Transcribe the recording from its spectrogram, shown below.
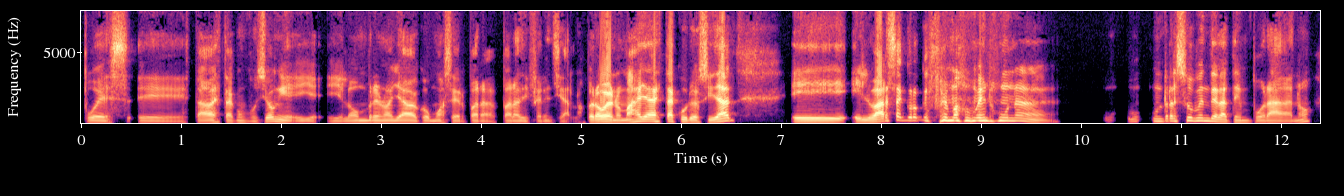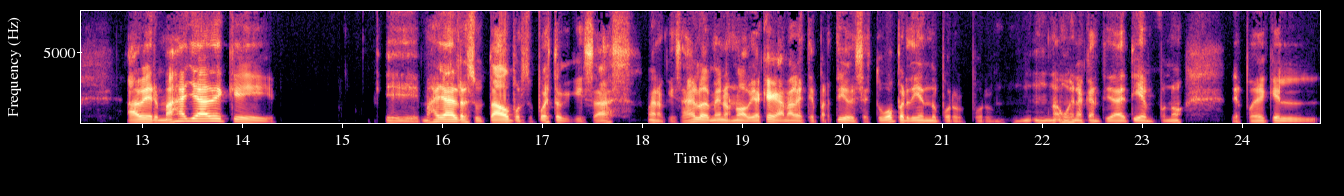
pues eh, estaba esta confusión y, el hombre no hallaba cómo hacer para, para diferenciarlos. Pero bueno, más allá de esta curiosidad, Eh, el Barça creo que fue más o menos una, un resumen de la temporada, ¿no? A ver, más allá de que, eh, más allá del resultado, por supuesto que quizás, bueno, quizás es lo de menos, no, había que ganar este partido y se estuvo perdiendo por, por una buena cantidad de tiempo, ¿no? Después de que el,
